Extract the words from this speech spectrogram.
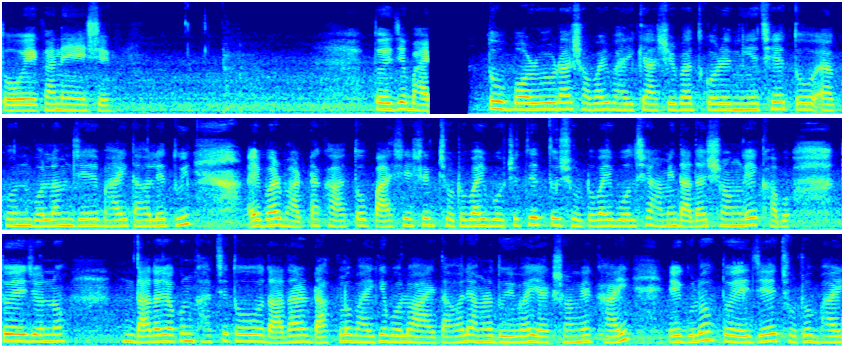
তো এখানে এসে। তো এই যে ভাই, তো বড়রা সবাই ভাইকে আশীর্বাদ করে নিয়েছে। তো এখন বললাম যে, ভাই, তাহলে তুই এবার ভাতটা খা। তো পাশে এসে ছোটো ভাই বসেছে। তো ছোটো ভাই বলছে, আমি দাদার সঙ্গে খাব। তো এই জন্য দাদা যখন খাচ্ছে, তো দাদার ডাকলো ভাইকে বলো আয়, তাহলে আমরা দুই ভাই একসঙ্গে খাই। এগুলো। তো এই যে ছোট ভাই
